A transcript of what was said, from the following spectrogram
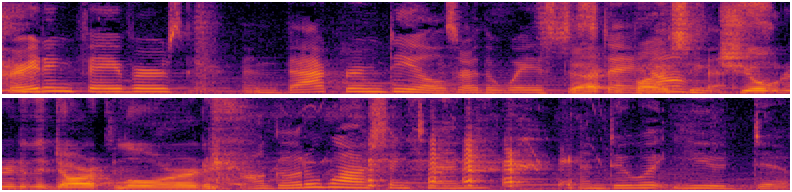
trading favors, and backroom deals are the ways to stay in office. Sacrificing children to the Dark Lord. I'll go to Washington and do what you do.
